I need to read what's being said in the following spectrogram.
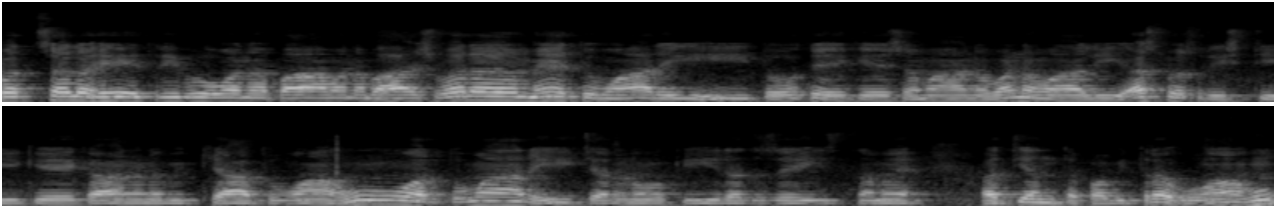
वत्सल हे त्रिभुवन पावन भास्वर, मैं तुम्हारी ही तोते के समान वन वाली अश्व सृष्टि के कारण विख्यात हुआ हूँ और तुम्हारे ही चरणों की रज से इस समय अत्यंत पवित्र हुआ हूँ।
